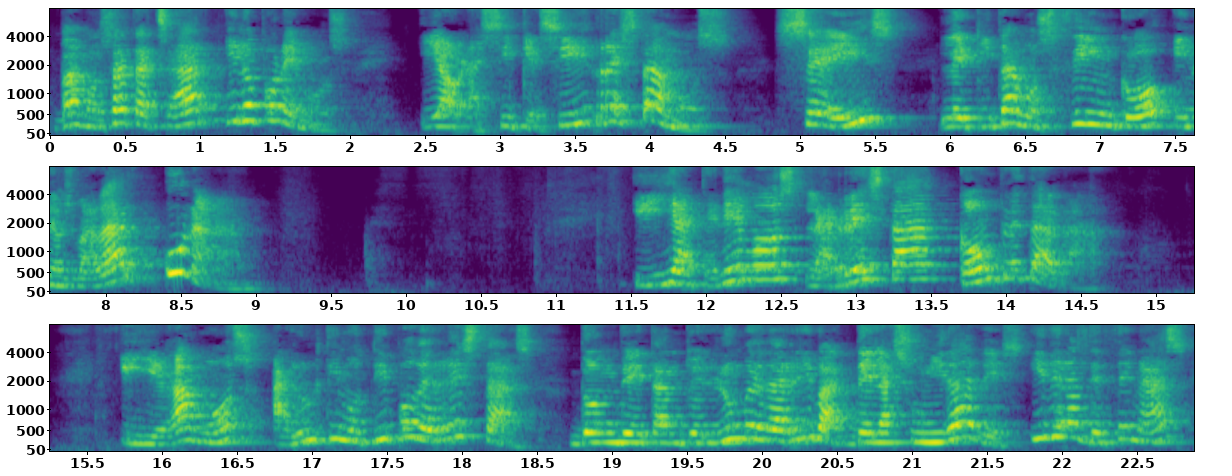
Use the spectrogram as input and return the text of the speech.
vamos a tachar y lo ponemos. Y ahora sí que sí, restamos. 6 le quitamos 5 y nos va a dar una. Y ya tenemos la resta completada. Y llegamos al último tipo de restas, donde tanto el número de arriba de las unidades y de las decenas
